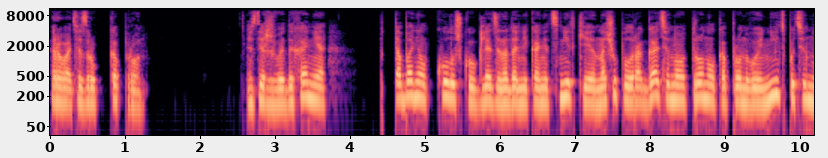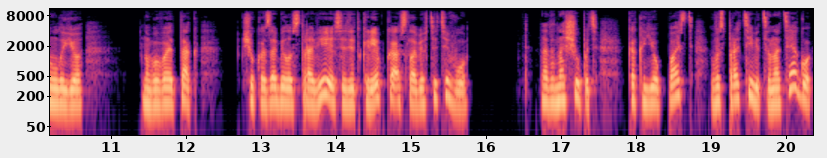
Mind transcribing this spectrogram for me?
рвать из рук капрон. Сдерживая дыхание, Табанил колышку, глядя на дальний конец нитки, нащупал рогатину, тронул капроновую нить, потянул ее. Но бывает так, щука забилась в траве и сидит крепко, ослабив тетиву. Надо нащупать, как ее пасть воспротивится на тягу,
